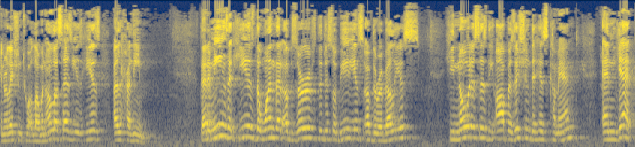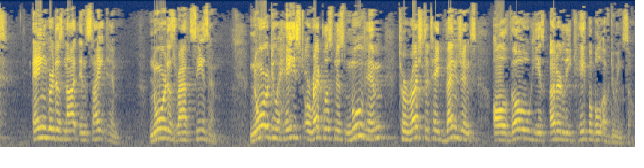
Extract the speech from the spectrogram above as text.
in relation to Allah. When Allah says He is, he is Al Halim, that it means that He is the one that observes the disobedience of the rebellious, He notices the opposition to His command, and yet, anger does not incite him, nor does wrath seize him, nor do haste or recklessness move him to rush to take vengeance, although he is utterly capable of doing so.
